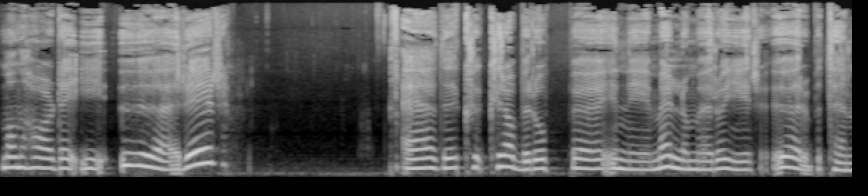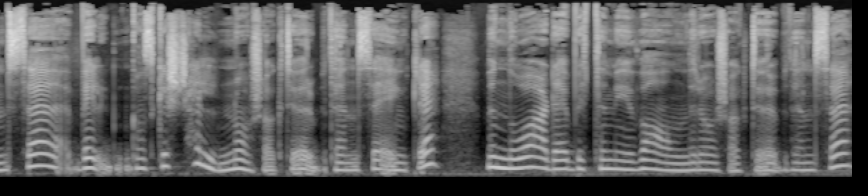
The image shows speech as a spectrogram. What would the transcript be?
Man har det i ører. Eh, Det krabber opp inni mellomøret og gir ørebetennelse. Ganske sjelden årsak til ørebetennelse, egentlig. Men nå er det blitt en mye vanligere årsak til ørebetennelse.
